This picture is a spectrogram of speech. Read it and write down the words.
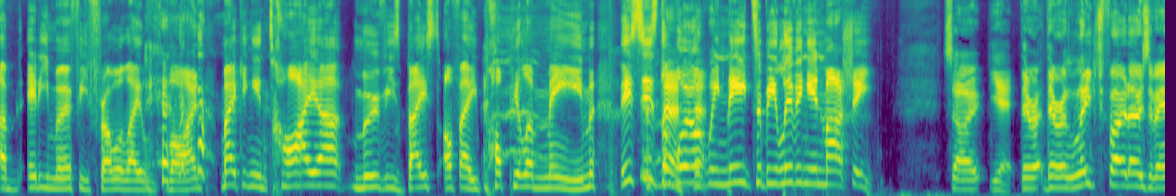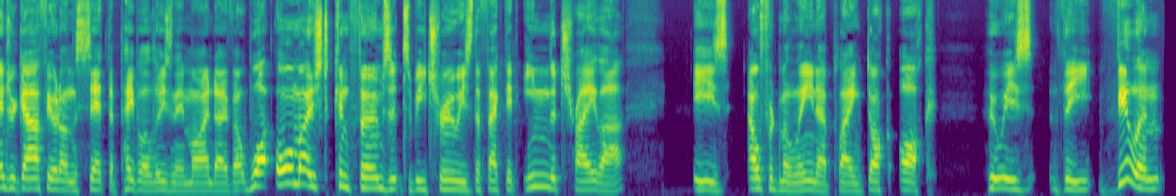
um, Eddie Murphy throwaway line, making entire movies based off a popular meme. This is the world we need to be living in, Marshy. So yeah, there are, there are leaked photos of Andrew Garfield on the set that people are losing their mind over. What almost confirms it to be true is the fact that in the trailer is Alfred Molina playing Doc Ock, who is the villain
